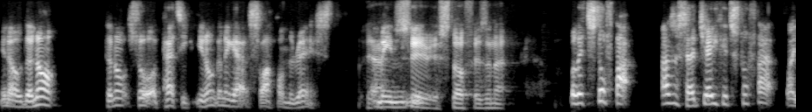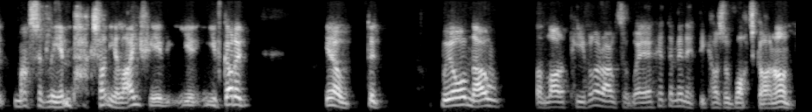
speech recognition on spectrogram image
You know, they're not they're not sort of petty. You're not going to get a slap on the wrist. Yeah, I mean, serious stuff, isn't it? Well, it's stuff that, as I said, Jake, it's stuff that like massively impacts on your life. You, you you've got to, you know, the, we all know a lot of people are out of work at the minute because of what's gone on.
